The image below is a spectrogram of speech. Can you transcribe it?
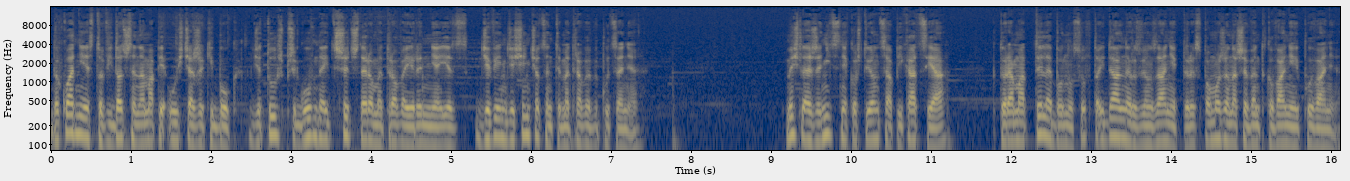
Dokładnie jest to widoczne na mapie ujścia rzeki Bóg, gdzie tuż przy głównej 3-4 metrowej rynnie jest 90 cm wypłycenie. Myślę, że nic nie kosztująca aplikacja, która ma tyle bonusów, to idealne rozwiązanie, które wspomoże nasze wędkowanie i pływanie.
